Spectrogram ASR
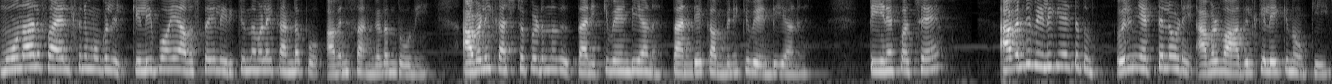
മൂന്നാൽ ഫയൽസിന് മുകളിൽ കിളിപോയ അവസ്ഥയിൽ ഇരിക്കുന്നവളെ കണ്ടപ്പോൾ അവന് സങ്കടം തോന്നി. അവൾ ഈ കഷ്ടപ്പെടുന്നത് തനിക്ക് വേണ്ടിയാണ് തന്റെ കമ്പനിക്ക് വേണ്ടിയാണ്. ടീനക്കൊച്ചേ അവന്റെ വിളി കേട്ടതും ഒരു ഞെട്ടലോടെ അവൾ വാതിൽക്കലേക്ക് നോക്കി.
